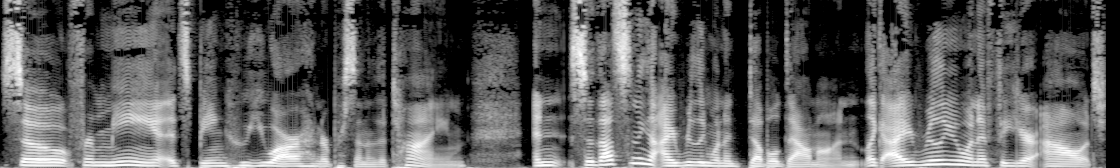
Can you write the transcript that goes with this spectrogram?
So for me, it's being who you are 100% of the time. And so that's something that I really want to double down on. Like, I really want to figure out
